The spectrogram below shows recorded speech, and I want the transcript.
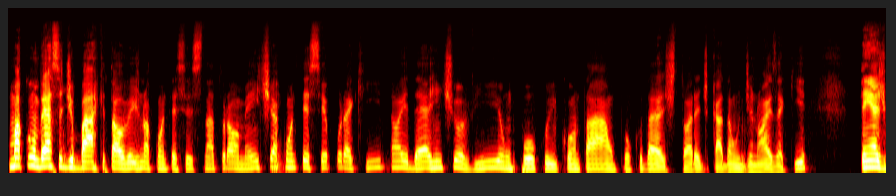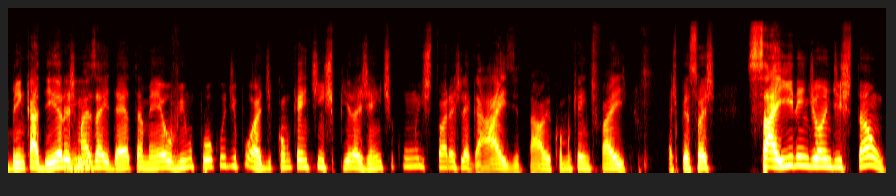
uma conversa de bar que talvez não acontecesse naturalmente, Sim. acontecer por aqui. Então a ideia é a gente ouvir um pouco e contar um pouco da história de cada um de nós aqui. Tem as brincadeiras, Sim. mas a ideia também é ouvir um pouco de, porra, de como que a gente inspira a gente com histórias legais e tal, e como que a gente faz as pessoas saírem de onde estão.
